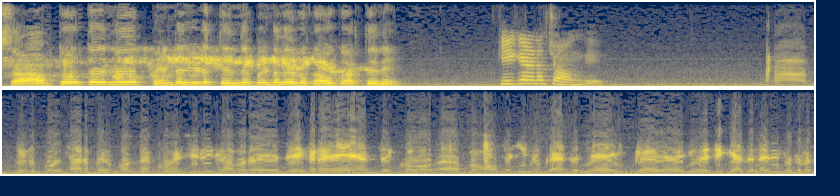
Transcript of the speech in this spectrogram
ਸਾਫ਼ ਤੌਰ ਤੇ ਇਹਨਾਂ ਦੇ ਪਿੰਡ ਜਿਹੜੇ ਤਿੰਨ ਪਿੰਡਾਂ ਦੇ ਵਿਕਾਊ ਕਰਤੇ ਨੇ। ਕੀ ਕਹਿਣਾ ਚਾਹੋਗੇ? ਹਾਂ ਬਿਲਕੁਲ ਸਰ ਬਿਲਕੁਲ ਦੇਖੋ ਇਸੇ ਦੀ ਖਬਰ ਦੇਖ ਰਹੇ ਹਾਂ ਦੇਖੋ ਅਹ, ਬਹੁਤ ਜਿਹਨੂੰ ਕਹਿ ਦਿੰਦੇ ਆ ਇੱਕ ਇਹਨੂੰ ਅਸੀਂ ਕਹਿ ਦਿੰਦੇ ਆ ਵੀ ਮਤਲਬ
